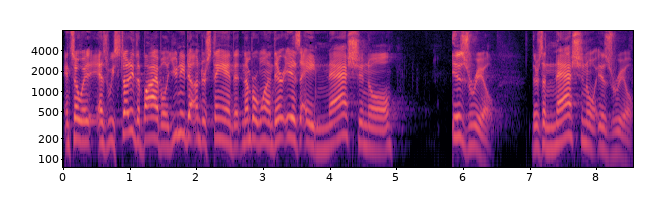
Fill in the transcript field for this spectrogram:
And so as we study the Bible, you need to understand that number one, there is a national Israel. There's a national Israel.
